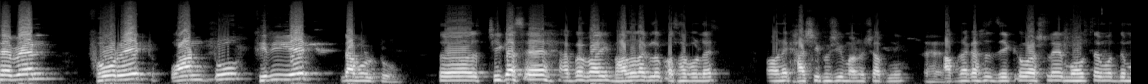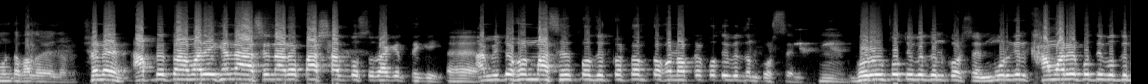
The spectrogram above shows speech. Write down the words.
seven four eight one two three eight double two. তো ঠিক আছে একবার ভাই ভালো লাগল কথা বলে। অনেক হাসি খুশি মানুষ আপনি। হ্যাঁ। আপনার কাছে যে কেউ আসলে মুহূর্তের মধ্যে মনটা ভালো হয়ে যাবে। শোনেন আপনি তো আমার এখানে আসেন আরও পাঁচ সাত বছর আগের থেকেই। হ্যাঁ। আমি যখন মাছের প্রজেক্ট করতাম তখন আপনি প্রতিবেদন করছেন। গরুর প্রতিবেদন করছেন মুরগির খামারের প্রতিবেদন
